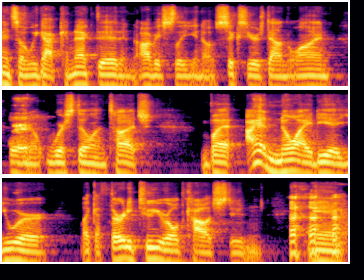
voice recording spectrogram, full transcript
And so we got connected. And obviously, you know, six years down the line, Right. you know, we're still in touch. But I had no idea you were like a 32 year old college student and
